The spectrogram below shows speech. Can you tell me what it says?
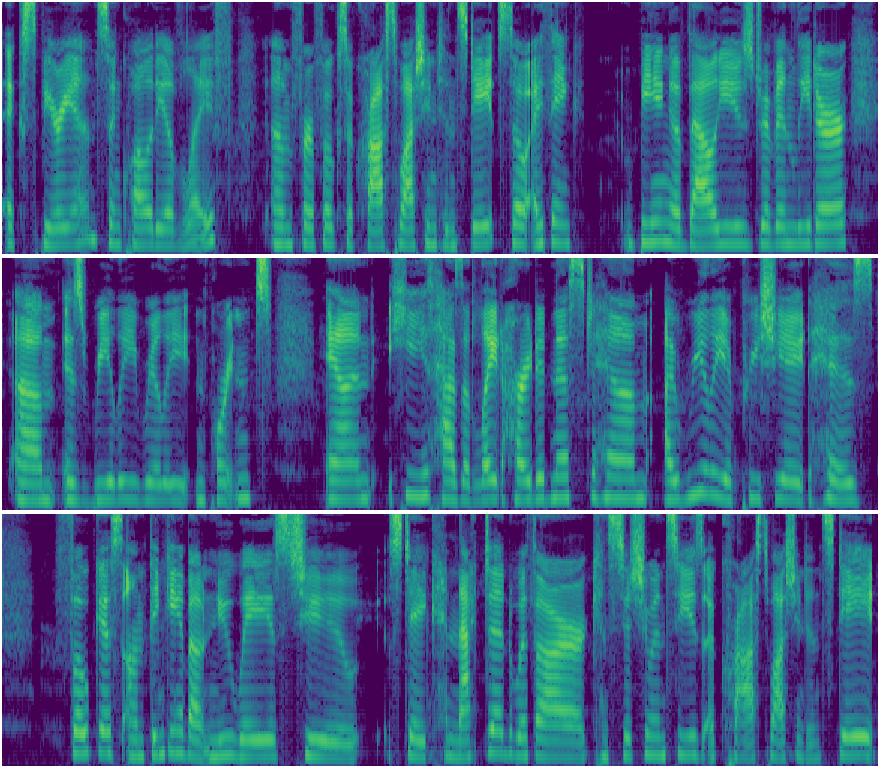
experience and quality of life um, for folks across Washington state. So I think being a values driven leader um, is really, really important and he has a lightheartedness to him. I really appreciate his focus on thinking about new ways to stay connected with our constituencies across Washington state,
